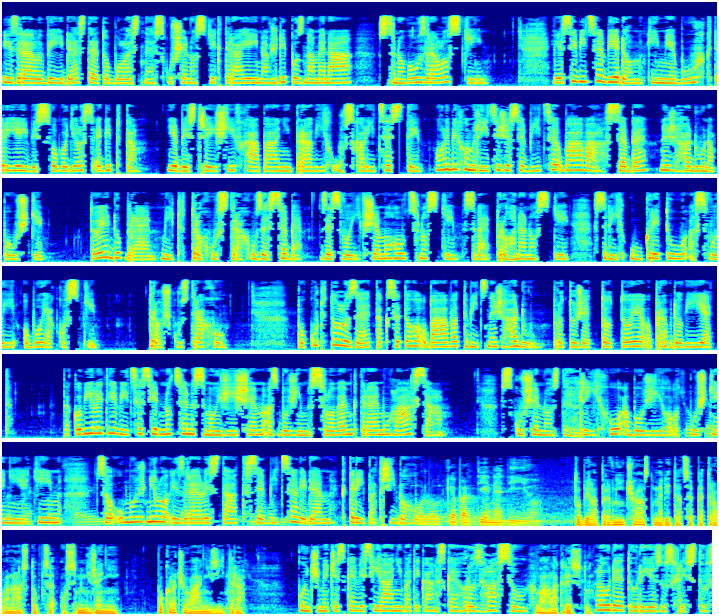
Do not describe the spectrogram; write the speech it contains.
Izrael vyjde z této bolestné zkušenosti, která jej navždy poznamená s novou zralostí. Je si více vědom, kým je Bůh, který jej vysvobodil z Egypta, je bystřejší v chápání pravých úskalí cesty. Mohli bychom říci, že se více obává sebe než hadů na poušti. To je dobré mít trochu strachu ze sebe, ze svojí všemohoucnosti, své prohnanosti, svých úkrytů a svojí obojakosti. Trošku strachu. Pokud to lze, tak se toho obávat víc než hadů, protože toto je opravdový jed. Takový lid je více sjednocen s Mojžíšem a s božím slovem, kterému hlásá. Zkušenost hříchu a božího odpuštění je tím, co umožnilo Izraeli stát se více lidem, který patří Bohu. To byla první část meditace Petrova nástupce o smíření. Pokračování zítra. Končíme české vysílání vatikánského rozhlasu. Chvála Kristu. Laudetur Jezus Christus.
